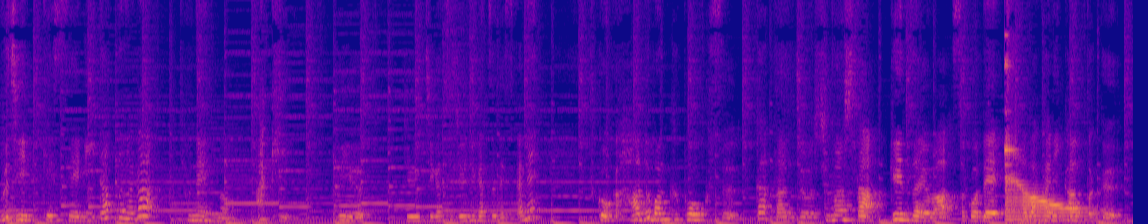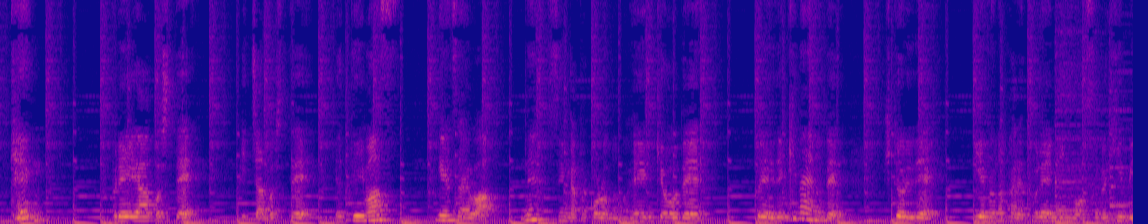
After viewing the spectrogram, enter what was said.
無事結成に至ったのが去年の秋冬11月12月ですかね。福岡ハードバンクポークスが誕生しました。現在はそこで馬場狩監督兼プレイヤーとしてピッチャーとしてやっています。現在はね新型コロナの影響でプレイできないので1人で家の中でトレーニングをする日々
